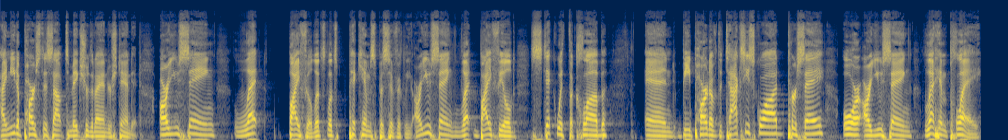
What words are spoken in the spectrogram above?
I need to parse this out to make sure that I understand it. Are you saying let Byfield, let's let's pick him specifically. Are you saying let Byfield stick with the club and be part of the taxi squad per se, or are you saying let him play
